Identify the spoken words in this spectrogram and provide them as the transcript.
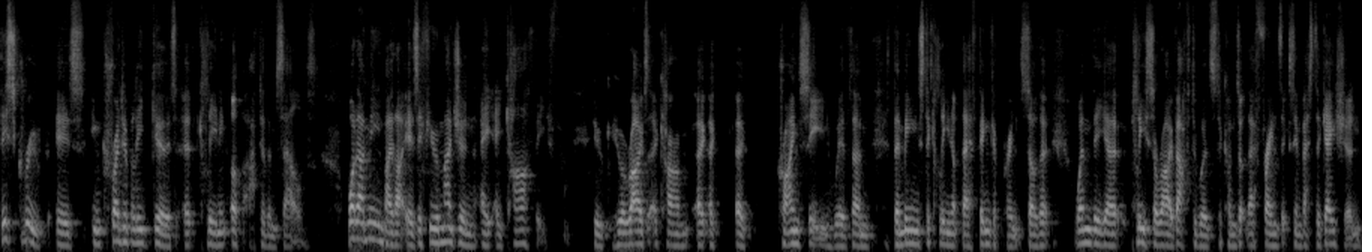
this group is incredibly good at cleaning up after themselves. What I mean by that is if you imagine a, a car thief who, who arrives at a, car, a, a, crime scene with um, the means to clean up their fingerprints so that when the uh, police arrive afterwards to conduct their forensics investigation,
